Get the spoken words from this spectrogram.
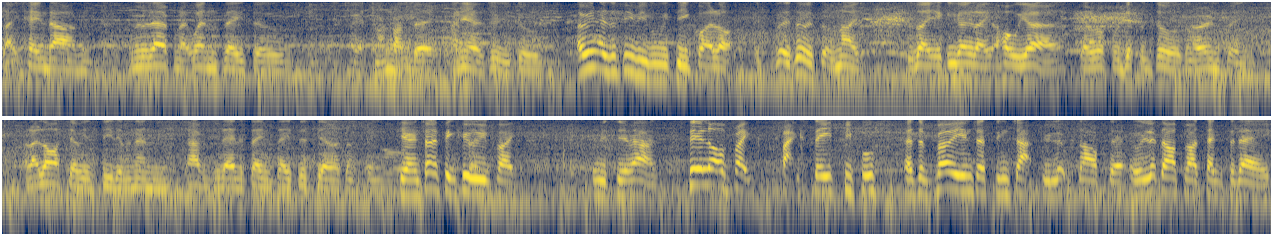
like came down and we were there from like Wednesday till I guess Monday. Monday. And yeah, it was really cool. I mean, there's a few people we see quite a lot. It's, it's always sort of nice. It's like it can go like a whole year where we're off on different tours on our own thing. And like last year we didn't see them and then happened to be there in the same stage this year or something. Yeah, I'm trying to think who So- we've like who we see around. See a lot of like backstage people. There's a very interesting chap who looks after who looked after our tent today.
